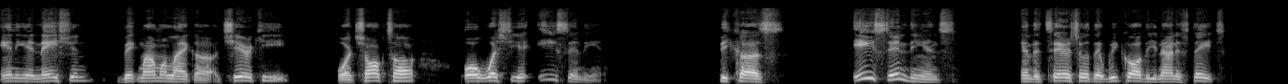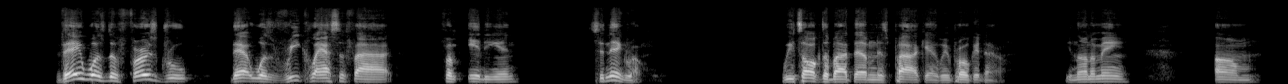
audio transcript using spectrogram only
Indian nation, Big Mama, like a, Cherokee or a Choctaw? Or was she an East Indian? Because East Indians in the territory that we call the United States, they was the first group that was reclassified from Indian to Negro. We talked about that on this podcast. We broke it down. You know what I mean? Um,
